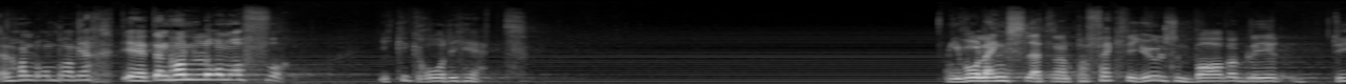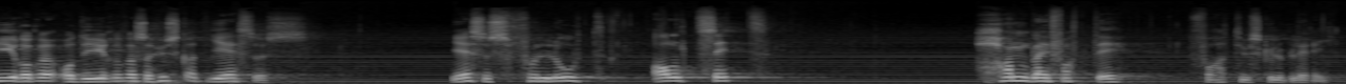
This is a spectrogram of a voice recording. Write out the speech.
Den handler om barmhjertighet, den handler om offer, ikke grådighet. I vår lengsel etter den perfekte jul, som bare blir dyrere og dyrere, så husk at Jesus Jesus forlot alt sitt. Han ble fattig for at du skulle bli rik.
